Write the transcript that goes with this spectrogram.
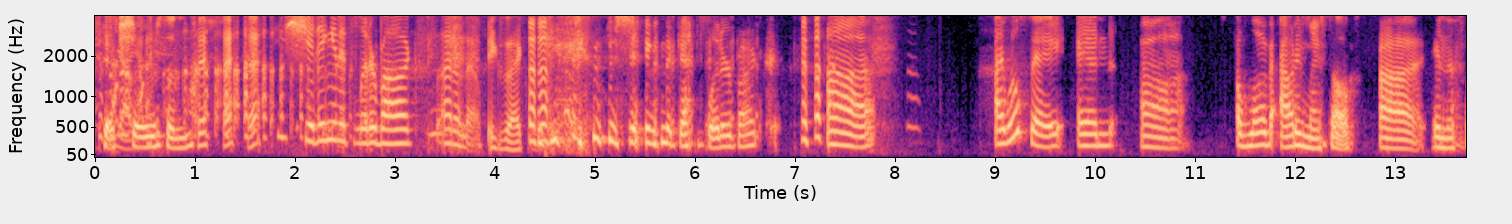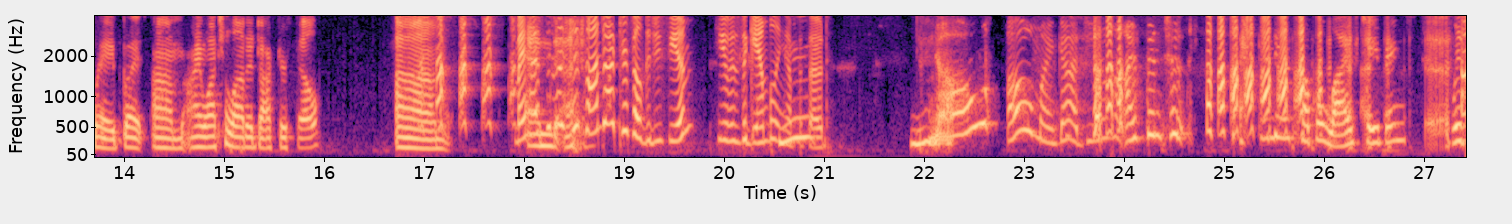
pictures and He's shitting in its litter box. I don't know. exactly. shitting in the cat's litter box. Uh, I will say, and uh, I love outing myself uh, in this way, but um, I watch a lot of Dr. Phil. Um, My husband And, was uh, just on Dr. Phil. Did you see him? He was the gambling Mm. episode. no, oh my god! Do you know I've been to I've been to a couple live tapings, which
